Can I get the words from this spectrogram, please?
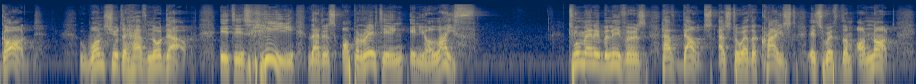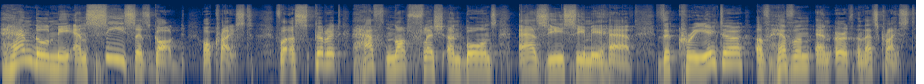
God wants you to have no doubt. It is He that is operating in your life. Too many believers have doubts as to whether Christ is with them or not. Handle me and see, says God or Christ. For a spirit hath not flesh and bones as ye see me have. The creator of heaven and earth, and that's Christ.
